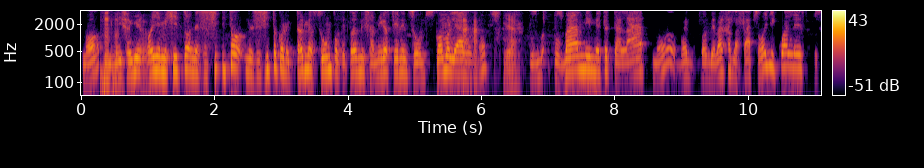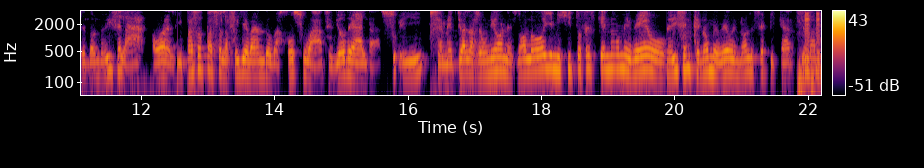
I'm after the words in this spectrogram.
¿no? Y me dice, oye, oye, mijito, necesito, necesito conectarme a Zoom porque todas mis amigas tienen Zooms. ¿Cómo le hago, no? yeah. pues, pues, mami, métete a la app, ¿no? Bueno, donde bajas las apps. Oye, ¿cuál es? Pues donde dice la A. Órale. Y paso a paso la fui llevando, bajó su app, se dio de alta su, y se metió a las reuniones, ¿no? Lo, oye, mijito, es que no me veo. Me dicen que no me veo y no le sé picar. Yo, mamá,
